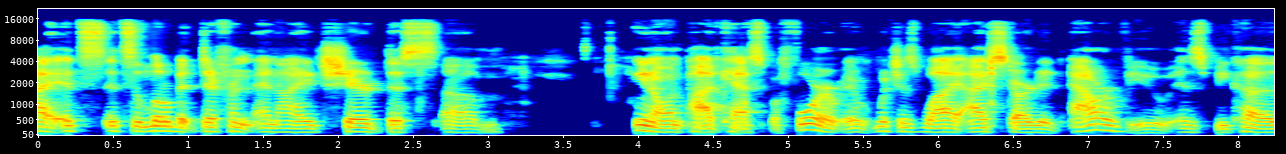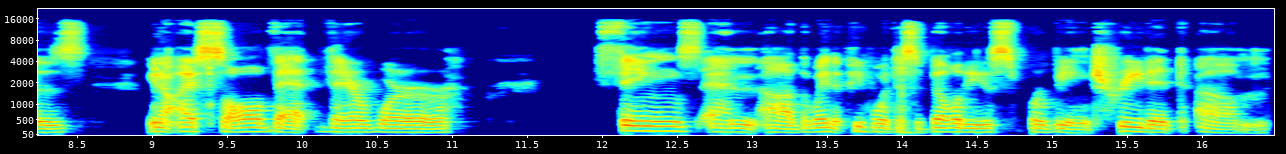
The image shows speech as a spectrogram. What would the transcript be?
I, it's it's a little bit different. And I shared this um, you know, on podcasts before, eh, which is why I started Our View, is because, you know, I saw that there were things and uh, the way that people with disabilities were being treated um,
